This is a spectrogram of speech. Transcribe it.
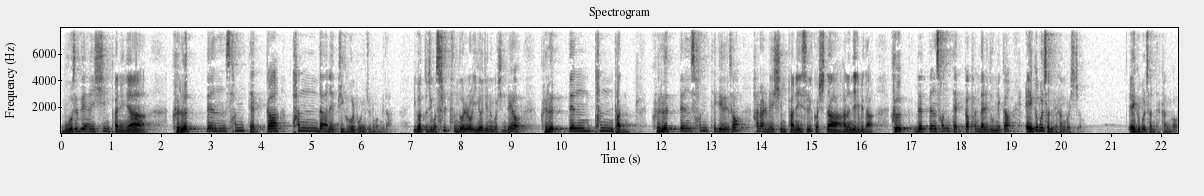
무엇에 대한 심판이냐? 그릇된 선택과 판단의 비극을 보여주는 겁니다. 이것도 지금 슬픈 노래로 이어지는 것인데요. 그릇된 판단, 그릇된 선택에 대해서 하나님의 심판이 있을 것이다 하는 얘기입니다. 그릇된 선택과 판단이 누굽니까? 애굽을 선택한 것이죠. 애굽을 선택한 것.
